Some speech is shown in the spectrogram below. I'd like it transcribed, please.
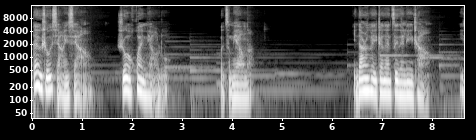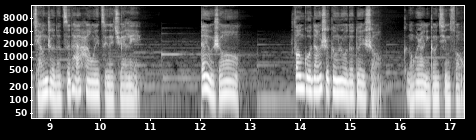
但有时候想一想，如果换条路，会怎么样呢？你当然可以站在自己的立场，以强者的姿态捍卫自己的权利。但有时候，放过当时更弱的对手，可能会让你更轻松。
